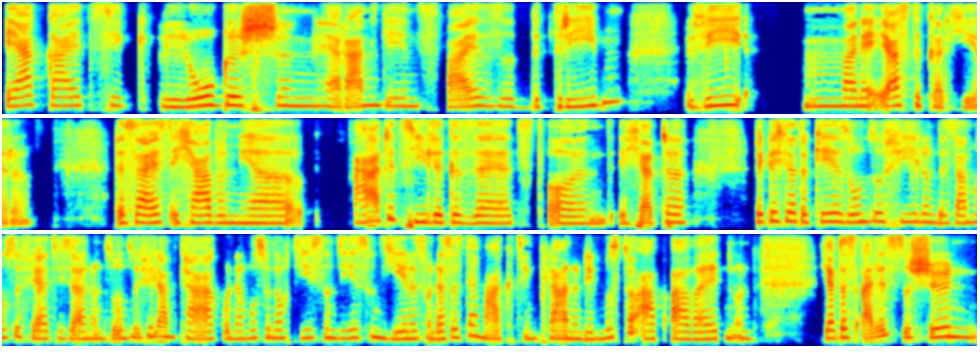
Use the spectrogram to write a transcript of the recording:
ehrgeizig logischen Herangehensweise betrieben wie meine erste Karriere. Das heißt, ich habe mir harte Ziele gesetzt und ich hatte wirklich gesagt, okay, so und so viel und bis dann musst du fertig sein und so und so viel am Tag und dann musst du noch dies und dies und jenes und das ist der Marketingplan und den musst du abarbeiten und ich habe das alles so schön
